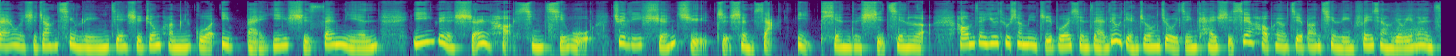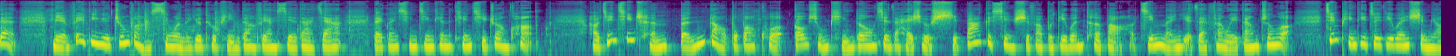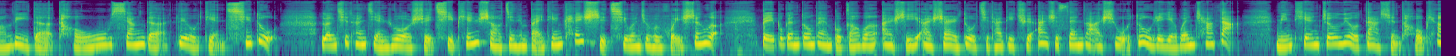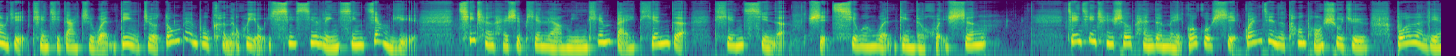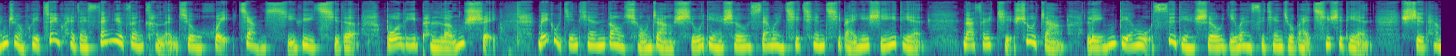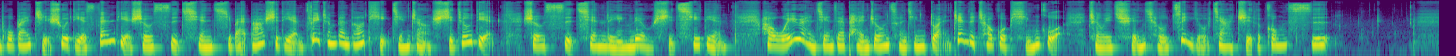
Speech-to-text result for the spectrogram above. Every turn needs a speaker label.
Speaker 1: 大家，我是张庆玲。今天是中华民国一百一十三年一月十二号，星期五，距离选举只剩下一天的时间了。好，我们在 YouTube 上面直播，现在六点钟就已经开始。谢谢好朋友借帮庆玲分享、留言、按赞，免费订阅中广新闻的 YouTube 频道，非常谢谢大家来关心今天的天气状况。好，今天清晨本岛不包括高雄、屏东，现在还是有十八个县市发布低温特报。好，金门也在范围当中了。今平地最低温是苗栗的头乡的六点七度，冷气团减弱，水汽偏少。今天白天开始气温就会回升了，北部跟东半部高温二十。一二十二度，其他地区二十三到二十五度，日夜温差大。明天周六大选投票日，天气大致稳定，只有东半部可能会有一些些零星降雨。清晨还是偏凉，明天白天的天气呢，是气温稳定的回升。今天清晨收盘的美国股市，关键的通膨数据泼了联准会最快在三月份可能就会降息预期的玻璃盆冷水。美股今天道琼涨十五点，收三万七千七百一十一点；纳斯达克指数涨零点五四点，收一万四千九百七十点；史坦普百指数跌三点，收四千七百八十点；费城半导体今天涨十九点，收四千零六十七点。好，微软今天在盘中曾经短暂的超过苹果，成为全球最有价值的公司。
